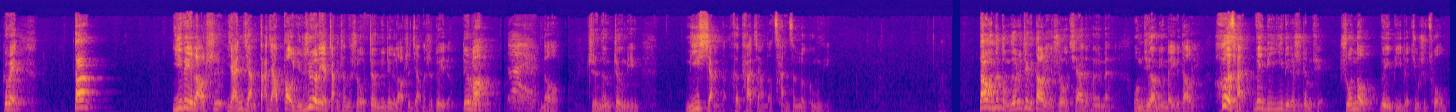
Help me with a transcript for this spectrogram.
各位，当一位老师演讲，大家报以热烈掌声的时候，证明这个老师讲的是对的，对吗？对。No，只能证明你想的和他讲的产生了共鸣。当我们懂得了这个道理的时候，亲爱的朋友们，我们就要明白一个道理：喝彩未必意味着是正确，说 no 未必着就是错误。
